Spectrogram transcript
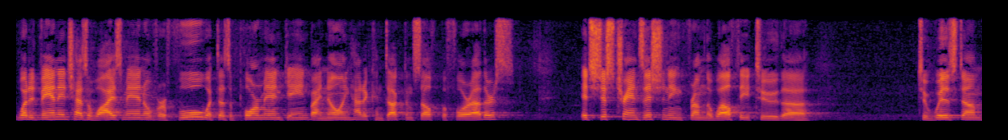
What advantage has a wise man over a fool? What does a poor man gain by knowing how to conduct himself before others? It's just transitioning from the wealthy to the to wisdom.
